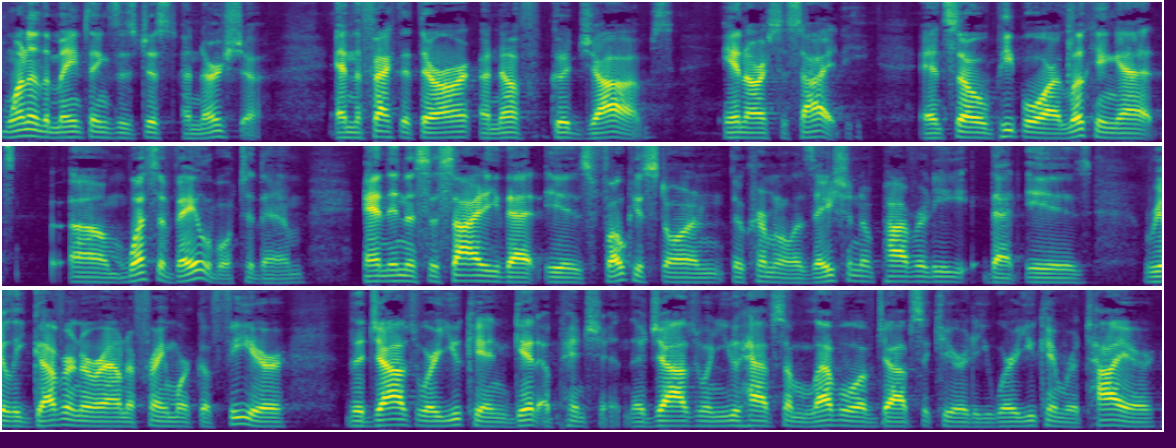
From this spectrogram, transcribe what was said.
one of the main things is just inertia, and the fact that there aren't enough good jobs in our society, and so people are looking at um, what's available to them and in a society that is focused on the criminalization of poverty, that is really governed around a framework of fear, the jobs where you can get a pension, the jobs when you have some level of job security where you can retire,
